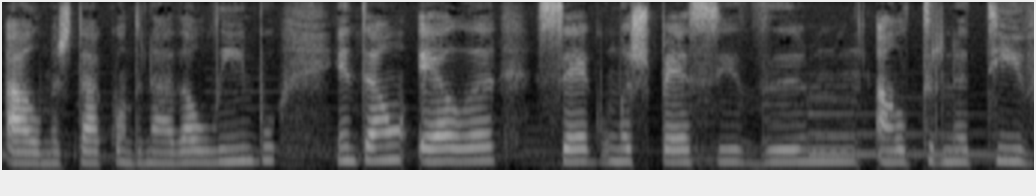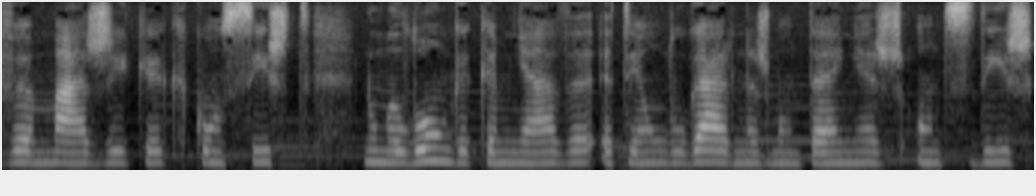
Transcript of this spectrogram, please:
alma está condenada ao limbo, então ela segue uma espécie de hum, alternativa mágica que consiste numa longa caminhada até um lugar nas montanhas onde se diz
